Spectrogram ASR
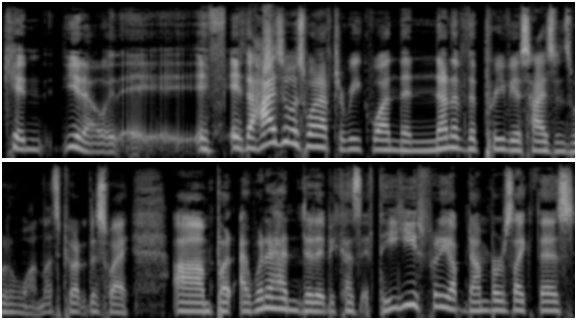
can you know if if the Heisman was won after week one, then none of the previous Heisman's would have won. Let's put it this way. Um, but I went ahead and did it because if he keeps putting up numbers like this,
